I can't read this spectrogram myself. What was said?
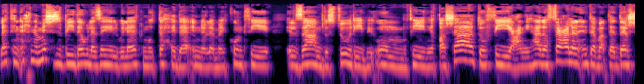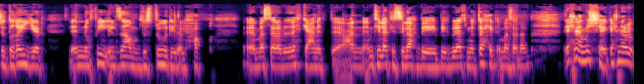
لكن إحنا مش بدولة زي الولايات المتحدة إنه لما يكون في إلزام دستوري بيقوم في نقاشات وفي يعني هذا فعلا أنت ما بتقدرش تغير لأنه في إلزام دستوري للحق. مثلا بدنا نحكي عن عن امتلاك السلاح بالولايات المتحدة مثلا. إحنا مش هيك إحنا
